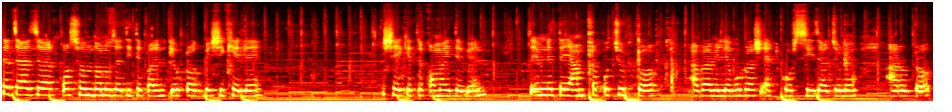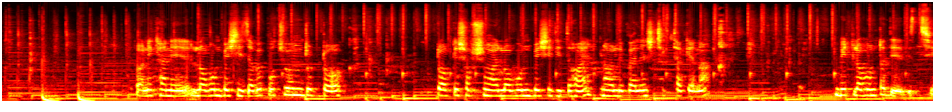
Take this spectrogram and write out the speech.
এটা যার যার পছন্দ অনুযায়ী দিতে পারেন, কেউ টক বেশি খেলে সেই ক্ষেত্রে কমাই দেবেন। তো এমনিতেই আমটা প্রচুর টক, আবার আমি লেবুর রস অ্যাড করছি, যার জন্য আরও টক। কারণ এখানে লবণ বেশি যাবে, প্রচণ্ড টক। টকে সবসময় লবণ বেশি দিতে হয়, নাহলে ব্যালেন্স ঠিক থাকে না। বিট লবণটা দিয়ে দিচ্ছি।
